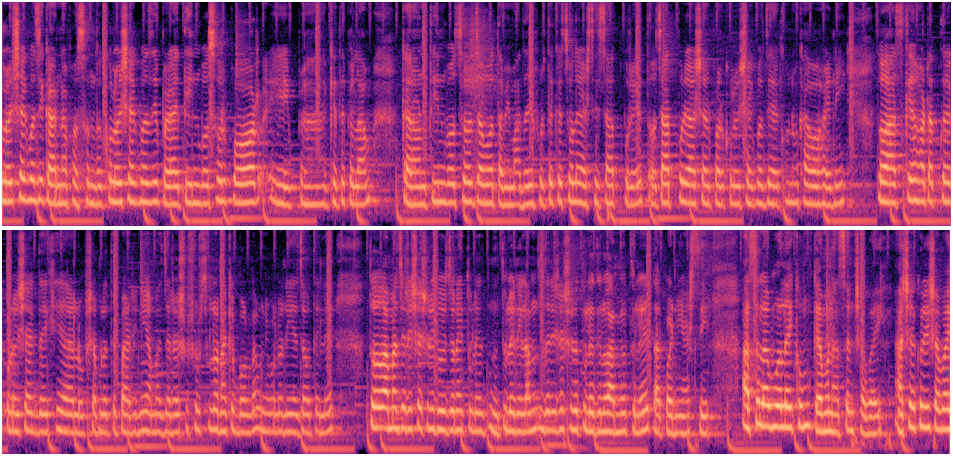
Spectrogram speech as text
কলই শাক ভাজি কার না পছন্দ? কলই শাক ভাজি প্রায় তিন বছর পর এই খেতে পেলাম। কারণ তিন বছর যাবৎ আমি মাদারীপুর থেকে চলে আসছি চাঁদপুরে। তো চাঁদপুরে আসার পর কলই শাক ভাজি এখনও খাওয়া হয়নি। তো আজকে হঠাৎ করে কলই শাক দেখে আর লোভ সামলাতে পারিনি। আমার যারা শ্বশুর ছিল ওনাকে বললাম, উনি বলল, নিয়ে যাও তাইলে। তো আমার জেরি শাশুড়ি দুইজনেই তুলে তুলে নিলাম। জেরি শাশুড়ি তুলে দিল, আমিও তুলে তারপর নিয়ে আসছি। আসসালামু আলাইকুম, কেমন আছেন সবাই? আশা করি সবাই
